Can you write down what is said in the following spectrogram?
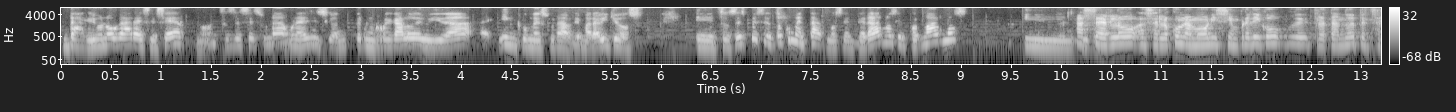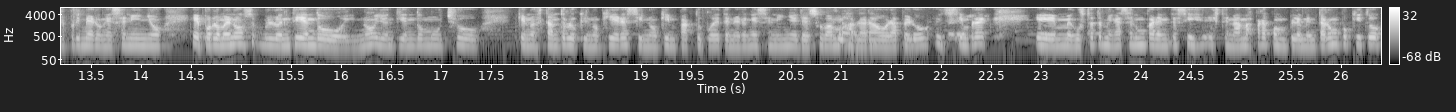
darle un hogar a ese ser, ¿no? Entonces es una, una decisión, pero un regalo de vida inconmensurable, maravilloso. Eh, entonces, pues es documentarnos, enterarnos, informarnos y, hacerlo, hacerlo con amor y siempre digo, eh, tratando de pensar primero en ese niño, eh, por lo menos lo entiendo hoy, ¿no? Yo entiendo mucho que no es tanto lo que uno quiere, sino qué impacto puede tener en ese niño y de eso vamos a hablar ahora, pero siempre eh, me gusta también hacer un paréntesis, este, nada más para complementar un poquito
